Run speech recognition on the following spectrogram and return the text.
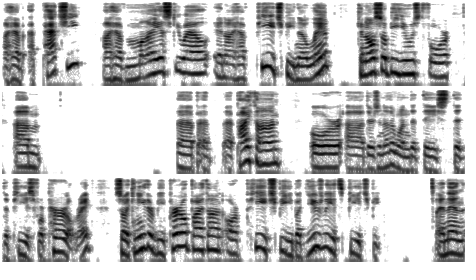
I have Apache I have MySQL and I have PHP now LAMP can also be used for um, uh, uh, Python or uh, there's another one that they that the P is for Perl right? So it can either be Perl Python or PHP but usually it's PHP and then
